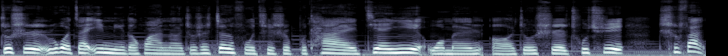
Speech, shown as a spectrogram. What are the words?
就是如果在印尼的话呢，就是政府其实不太建议我们呃就是出去吃饭。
